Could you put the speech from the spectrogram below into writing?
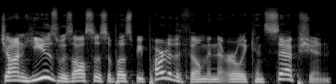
John Hughes was also supposed to be part of the film in the early conception.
